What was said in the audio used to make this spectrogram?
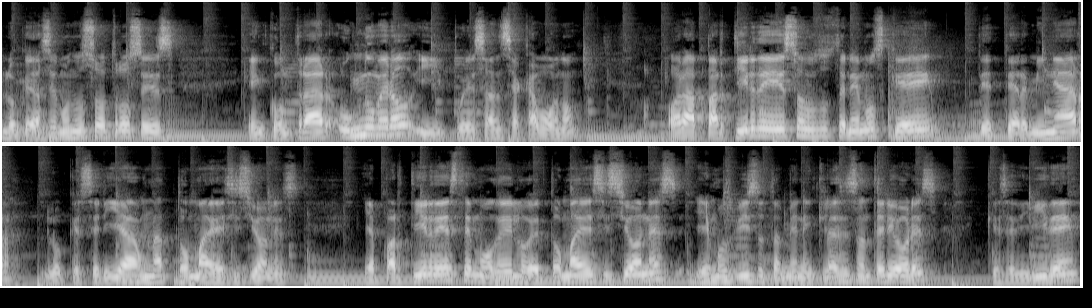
lo que hacemos nosotros es encontrar un número y pues se acabó, ¿no? Ahora, a partir de eso nosotros tenemos que determinar lo que sería una toma de decisiones. Y a partir de este modelo de toma de decisiones, ya hemos visto también en clases anteriores que se divide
